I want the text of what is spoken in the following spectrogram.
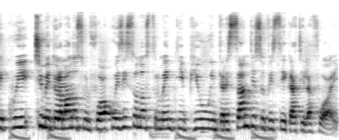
e qui ci metto la mano sul fuoco, esistono strumenti più interessanti e sofisticati là fuori,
